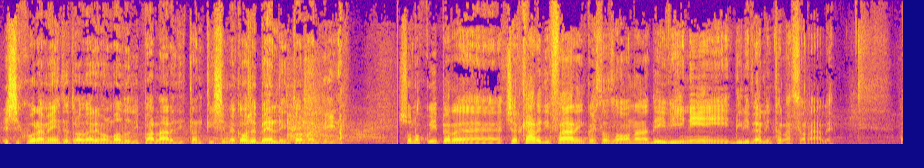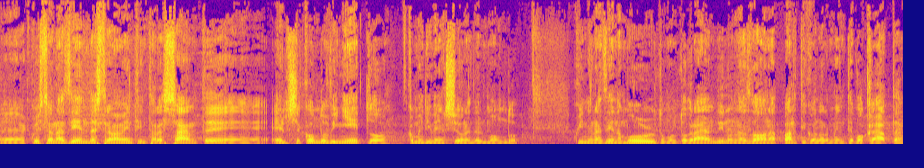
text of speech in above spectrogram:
e sicuramente troveremo il modo di parlare di tantissime cose belle intorno al vino. Sono qui per eh, cercare di fare in questa zona dei vini di livello internazionale. Eh, questa è un'azienda estremamente interessante, eh, è il secondo vigneto come dimensione del mondo, quindi un'azienda molto molto grande in una zona particolarmente vocata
